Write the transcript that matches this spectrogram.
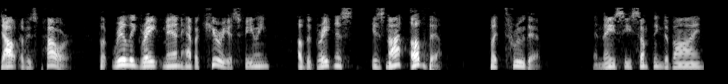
doubt of his power. But really great men have a curious feeling of the greatness is not of them, but through them. And they see something divine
